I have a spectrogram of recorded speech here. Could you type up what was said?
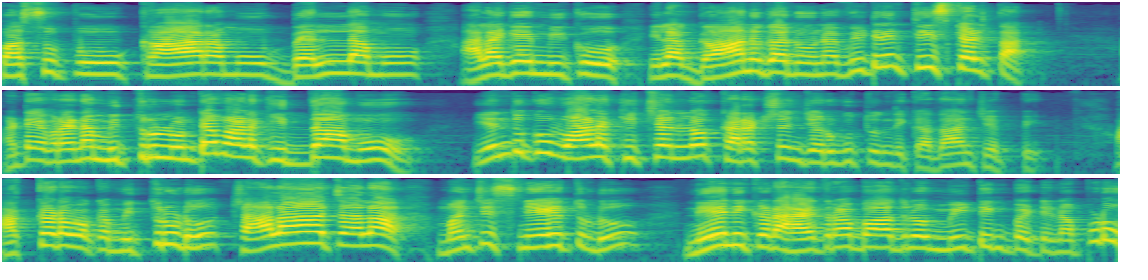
పసుపు కారము బెల్లము అలాగే మీకు ఇలా గానుగ నూనె వీటిని తీసుకెళ్తాను. అంటే ఎవరైనా మిత్రులు ఉంటే వాళ్ళకి ఇద్దాము. ఎందుకు? వాళ్ళ కిచెన్లో కరెక్షన్ జరుగుతుంది కదా అని చెప్పి. అక్కడ ఒక మిత్రుడు చాలా చాలా మంచి స్నేహితుడు. నేను ఇక్కడ హైదరాబాద్లో మీటింగ్ పెట్టినప్పుడు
